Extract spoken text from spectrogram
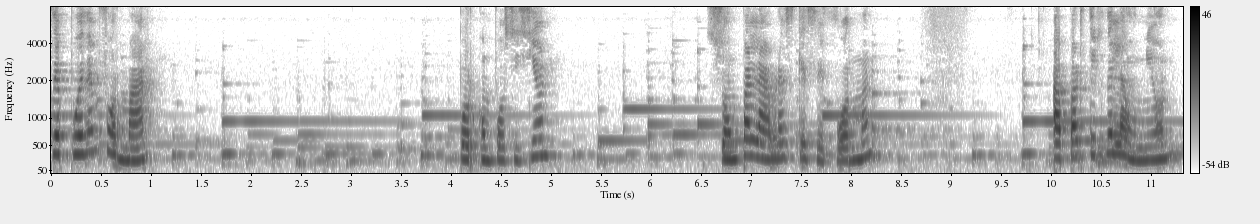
Se pueden formar por composición son palabras que se forman a partir de la unión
